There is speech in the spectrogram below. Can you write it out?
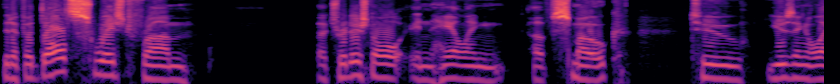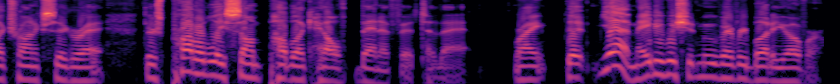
that if adults switched from a traditional inhaling of smoke to using electronic cigarette, there's probably some public health benefit to that, right? That yeah, maybe we should move everybody over.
